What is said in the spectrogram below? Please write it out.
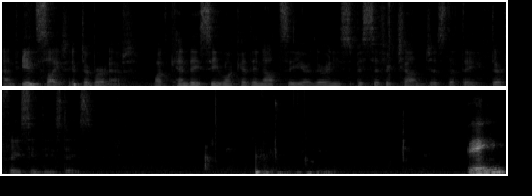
and insight into burnout? What can they see? What can they not see? Are there any specific challenges that they, they're facing these days? They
